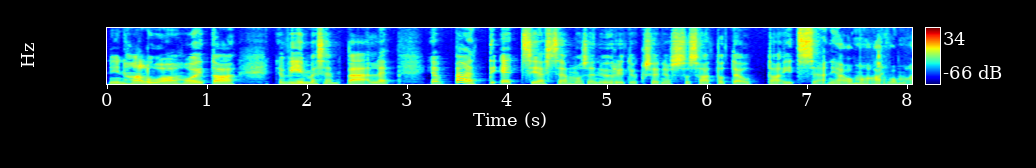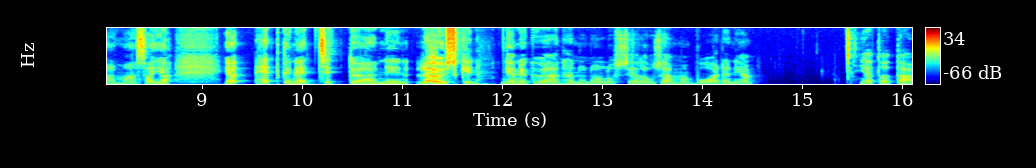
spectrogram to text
niin haluaa hoitaa ne viimeisen päälle ja päätti etsiä semmoisen yrityksen, jossa saa toteuttaa itseään ja omaa arvomaailmaansa. Ja, ja hetken etsittyään niin löyskin. Ja nykyään hän on ollut siellä useamman vuoden ja, ja tota,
